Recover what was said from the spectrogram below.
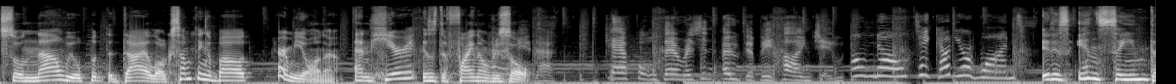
So now we will put the dialogue, something about Hermione. And here is the final result. Careful, there is an odor behind you. Oh no, take out your wand. It is insane that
